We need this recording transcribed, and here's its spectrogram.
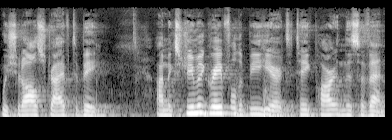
we should all strive to be. I'm extremely grateful to be here to take part in this event.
